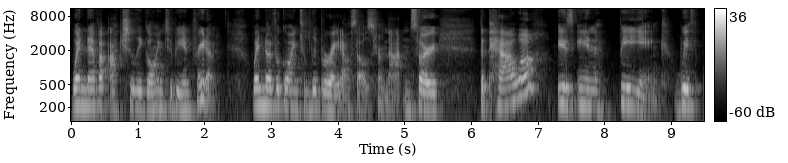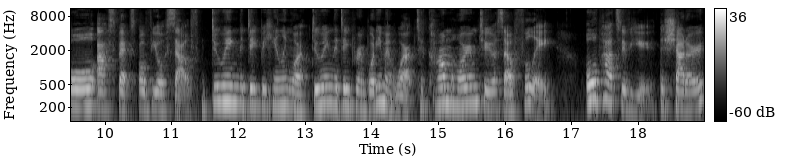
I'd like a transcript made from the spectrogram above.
we're never actually going to be in freedom. We're never going to liberate ourselves from that. And so the power is in being with all aspects of yourself, doing the deeper healing work, doing the deeper embodiment work to come home to yourself fully. All parts of you, the shadow,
